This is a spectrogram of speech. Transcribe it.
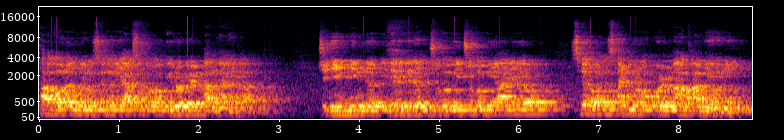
다가오는 영생의 약속으로 위로를 받나이다. 주님 믿는 이들에게는 죽음이 죽음이 아니요 새로운 삶으로 올라감이 오니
